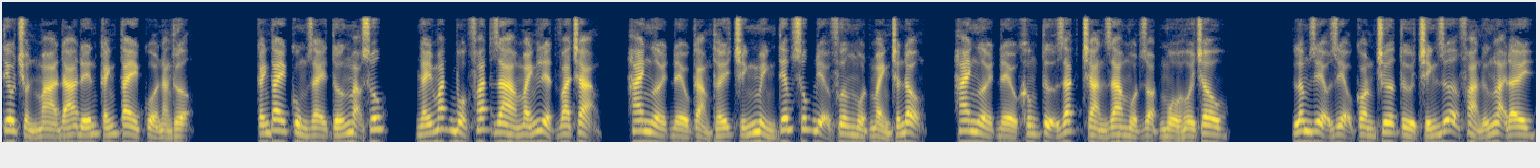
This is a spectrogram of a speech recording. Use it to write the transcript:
tiêu chuẩn mà đá đến cánh tay của nàng thượng. Cánh tay cùng giày tướng mạo xúc, nháy mắt buộc phát ra mãnh liệt va chạm, hai người đều cảm thấy chính mình tiếp xúc địa phương một mảnh chấn động, hai người đều không tự giác tràn ra một giọt mồ hôi trâu. Lâm Diệu Diệu còn chưa từ chính giữa phản ứng lại đây,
